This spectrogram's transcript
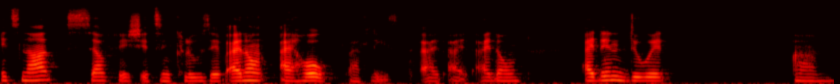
it's not selfish it's inclusive. I don't i hope at least i i, I don't i didn't do it um,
